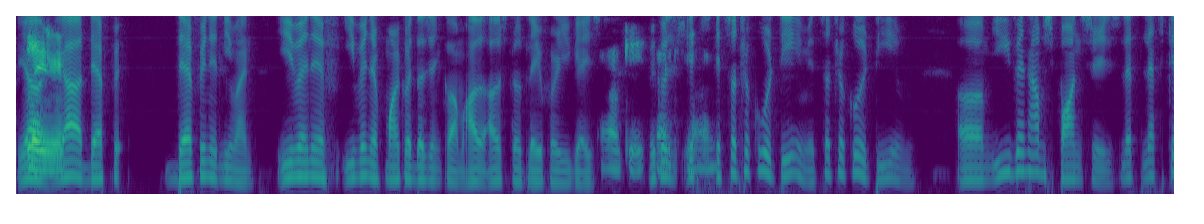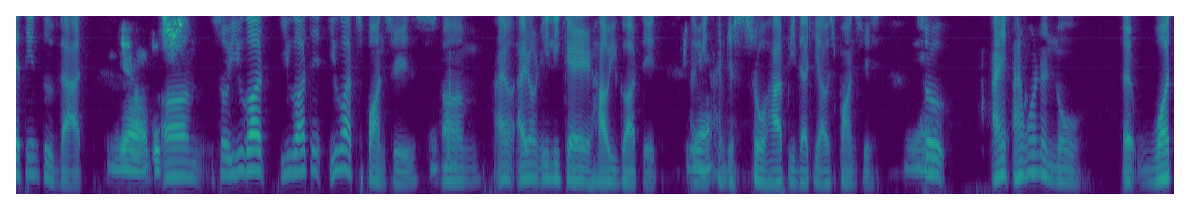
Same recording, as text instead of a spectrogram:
Yeah, player. yeah, defi- definitely, man. Even if even if Marco doesn't come, I'll I'll still play for you guys Okay, because thanks, it's man. it's such a cool team. It's such a cool team. Um, you even have sponsors. Let let's get into that. yeah, this Um, so you got you got it. You got sponsors. Mhm. Um, I I don't really care how you got it. I mean, I'm just so happy that you have sponsors. yeah. So I I want to know, uh, what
